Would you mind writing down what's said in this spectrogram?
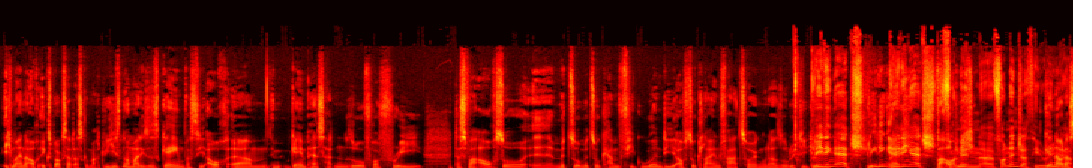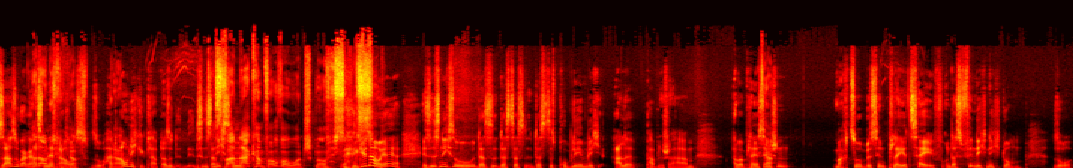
Ich meine, auch Xbox hat das gemacht. Wie hieß nochmal dieses Game, was sie auch ähm, im Game Pass hatten, so for free? Das war auch so äh, mit so mit so Kampffiguren, die auf so kleinen Fahrzeugen oder so durch die Bleeding Edge. Bleeding Edge. Bleeding Edge. War auch von, nicht- den, äh, von Ninja Theory. Genau, ja. das sah sogar ganz nett aus. So, hat auch nicht geklappt. Also es ist Das nicht war so. Nahkampf Overwatch, glaube ich. genau, ja, ja. Es ist nicht so, dass, dass, dass, dass das Problem nicht alle Publisher haben. Aber PlayStation macht so ein bisschen Play it safe. Und das finde ich nicht dumm. So.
